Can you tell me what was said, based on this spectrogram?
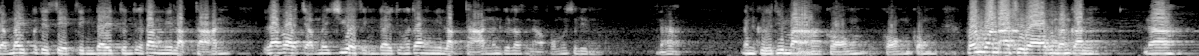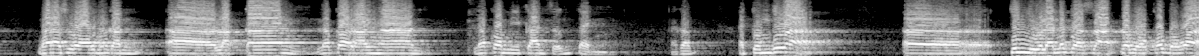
จะไม่ปฏิเสธสิ่งใดจนกระทั่งมีหลักฐาน แล้วก็จะไม่เชื่อสิ่งใดจนกระทั่งมีหลักฐานนั่นคือลักษณะของมุสลิมนะ นั่นคือที่มาของของของเพราะวันอาชุรอก็เหมือนกันนะวันอาชุรอก็เหมือนกันหลักการแล้วก็รายงาน แล้วก็มีการเสริมแต่งนะครับไอ้ตรงที่ว่าจริงอยู่แล้วในประวัติศาสตร์ระบบเขาบอกว่า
